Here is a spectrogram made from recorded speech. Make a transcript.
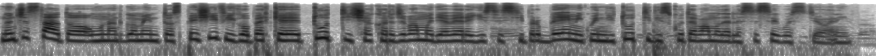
Non c'è stato un argomento specifico specifico perché tutti ci accorgevamo di avere gli stessi problemi, quindi tutti discutevamo delle stesse questioni.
